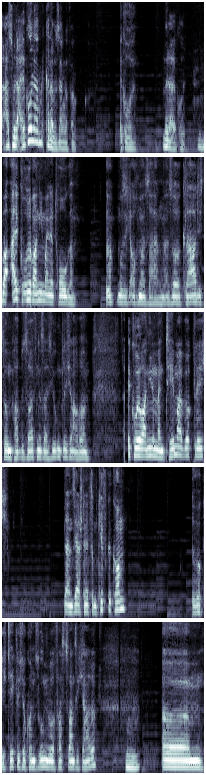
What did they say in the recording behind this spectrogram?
hast du mit Alkohol oder mit Cannabis angefangen? Alkohol. Mit Alkohol. Mhm. Aber Alkohol war nie meine Droge. Ja, muss ich auch mal sagen. Also klar hatte ich so ein paar Besäufnisse als Jugendlicher, aber Alkohol war nie mein Thema wirklich. Dann sehr schnell zum Kiff gekommen. Also wirklich täglicher Konsum über fast 20 Jahre. Mhm. Ähm,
